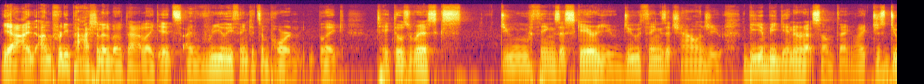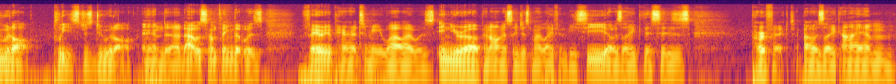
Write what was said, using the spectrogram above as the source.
yeah, I, I'm pretty passionate about that. Like, it's, I really think it's important. Like, take those risks, do things that scare you do things that challenge you be a beginner at something like just do it all please just do it all. And uh, that was something that was very apparent to me while I was in Europe and honestly just my life in BC. I was like, this is perfect. I was like, I am,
